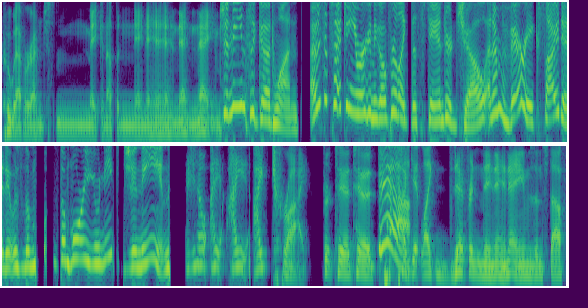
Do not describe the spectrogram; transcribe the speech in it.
whoever. I'm just making up a na- na- na- name. Janine's a good one. I was expecting you were going to go for like the standard Joe, and I'm very excited. It was the the more unique Janine. You know, I I I try for to to Yeah. to get like different na- na- names and stuff.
